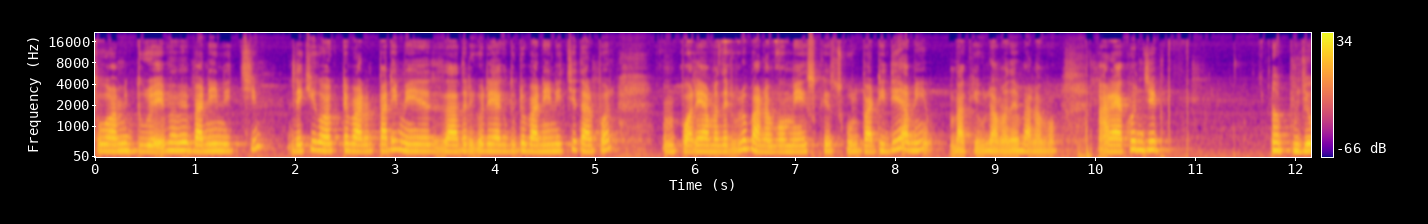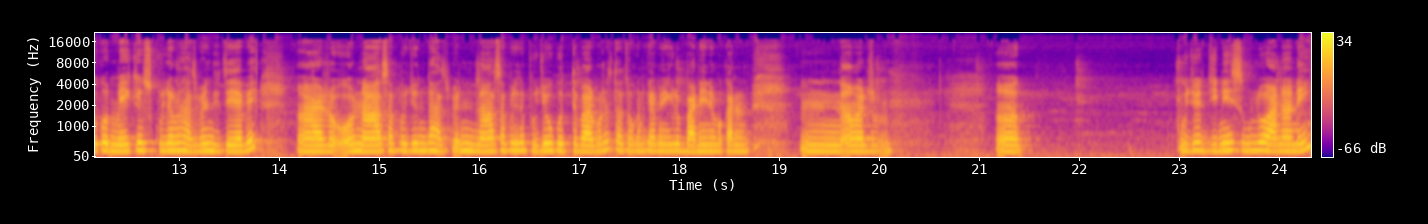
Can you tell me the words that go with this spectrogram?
তো আমি দূরে এভাবে বানিয়ে নিচ্ছি। দেখি কয়েকটা বানা, পারি, মেয়ে তাড়াতাড়ি করে এক দুটো বানিয়ে নিচ্ছি, তারপর পরে আমাদেরগুলো বানাবো। মেয়েকে স্কুল পাঠিয়ে দিয়ে আমি বাকিগুলো আমাদের বানাবো। আর এখন যে পুজো মেয়েকে স্কুলে আমার হাজব্যান্ড দিতে যাবে, আর ও না আসা পর্যন্ত হাজব্যান্ড না আসা পর্যন্ত পুজোও করতে পারব না, ততক্ষণকে আমি এগুলো বানিয়ে নেব। কারণ আমার পুজোর জিনিসগুলো আনা নেই।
